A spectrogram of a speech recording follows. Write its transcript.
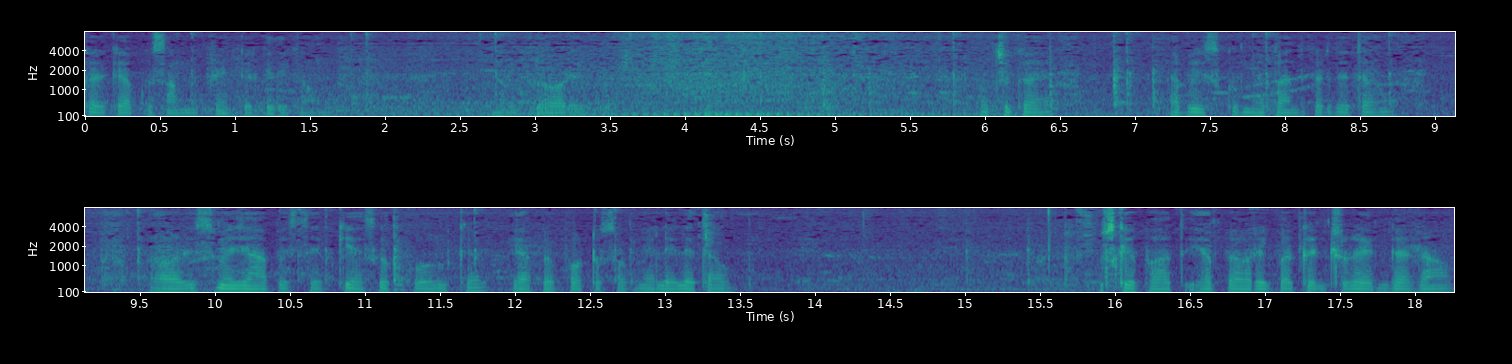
करके आपके सामने प्रिंट करके दिखाऊँगा। यहाँ पे और एक हो चुका है। अभी इसको मैं बंद कर देता हूँ। और इसमें जहाँ पे सेव किया, इसको खोल कर यहाँ पे फोटोशॉप में ले लेता हूँ। उसके बाद यहाँ पे और एक बार कंट्रोल एन कर रहा हूँ।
